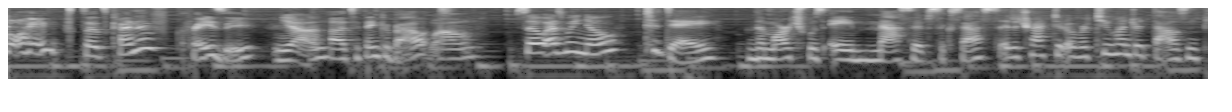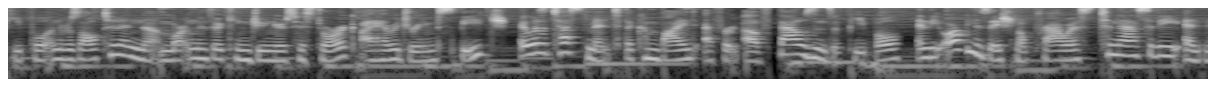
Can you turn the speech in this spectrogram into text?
standpoint. So it's kind of crazy yeah. uh, to think about. wow. So, as we know today, the march was a massive success. It attracted over 200,000 people and resulted in uh, Martin Luther King Jr.'s historic I Have a Dream speech. It was a testament to the combined effort of thousands of people and the organizational prowess, tenacity, and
